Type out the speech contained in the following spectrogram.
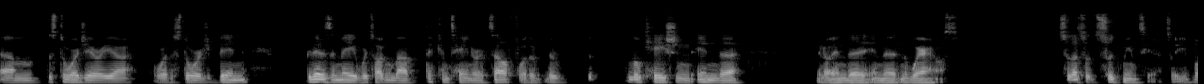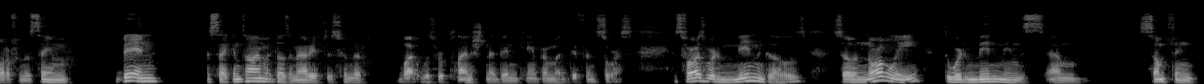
um, the storage area or the storage bin. Be that it may, we're talking about the container itself or the, the, the location in the, you know, in the, in the, in the warehouse. So that's what sug means here. So you bought it from the same bin a second time. It doesn't matter. You have to assume that what was replenished in the bin came from a different source. As far as word min goes, so normally the word min means um, something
